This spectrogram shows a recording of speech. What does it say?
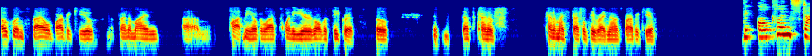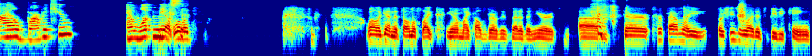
Oakland style barbecue. A friend of mine um, taught me over the last 20 years all the secrets. So that's kind of kind of my specialty right now is barbecue. The Oakland style barbecue? And what makes yeah, well, it? well, again, it's almost like you know my verde is better than yours. Um, they're her family, so she's related to BB King,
